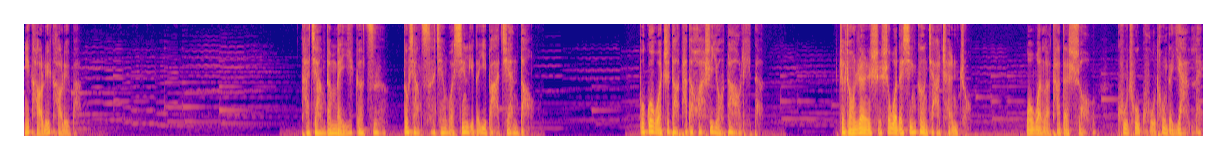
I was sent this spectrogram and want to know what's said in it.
你考虑考虑吧。他讲的每一个字，都像刺进我心里的一把尖刀。不过我知道他的话是有道理的。这种认识使我的心更加沉重。我吻了他的手，哭出苦痛的眼泪。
